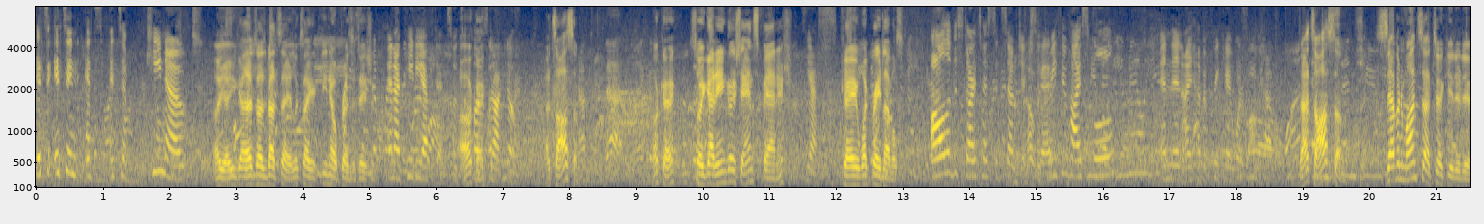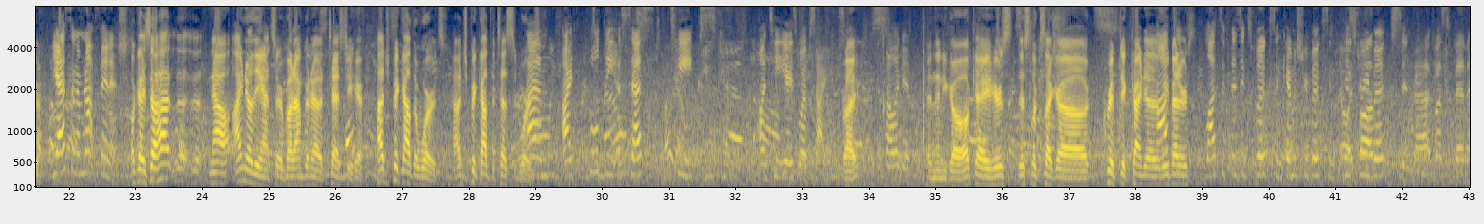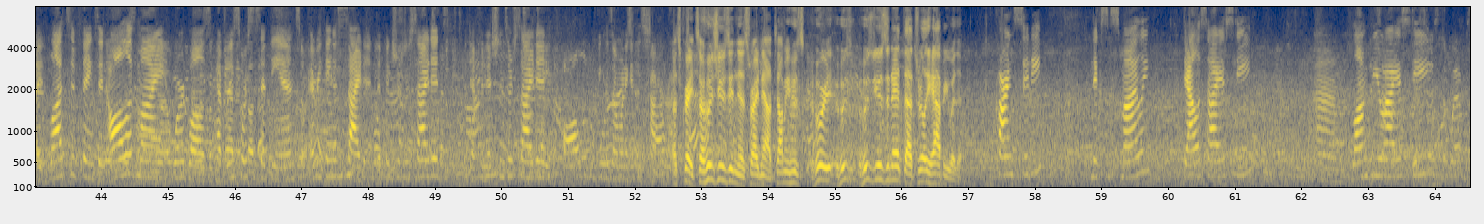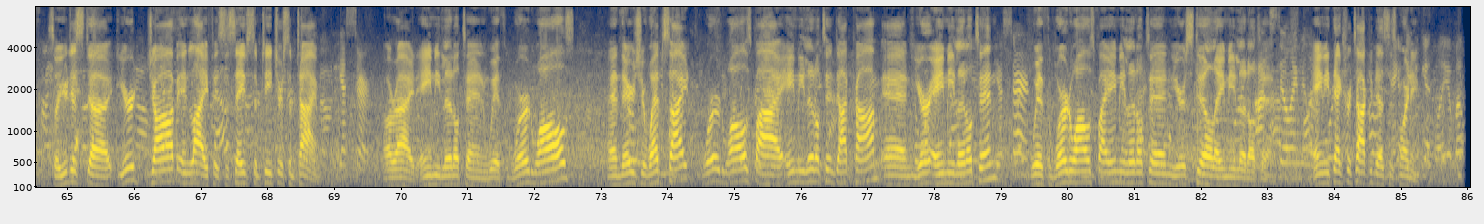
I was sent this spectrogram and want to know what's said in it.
It's it's in it's it's a keynote, Oh yeah, you got. That's what I was about to say. It looks like a keynote presentation. and I PDF'd it, so it's a Okay. closed document. That's awesome. Okay. So you got English and Spanish. Yes. Okay. What grade levels? All of the STAAR tested subjects, so three through high school, and then I have a pre-K workbook. That's awesome. Seven months that took you to do. Yes, and I'm not finished. Okay, so how, uh, now I know the answer, but I'm going to test you here. How'd you pick out the words? How'd you pick out the tested words? Um, I pulled the assessed TEKS on TEA's website. right? That's all I did. And then you go, okay, here's this looks like a cryptic kind of. We Lots better. of, lots of physics books and chemistry books and I history books and That must have been I- it. lots of things. And all of my word walls have resources at the end, so everything is cited. The pictures are cited, the definitions are cited, because I want to get this copyright. That's great. So who's using this right now? Tell me who's who are, who's who's using it that's really happy with it. Karnes City, Nixon Smiley, Dallas ISD, Longview ISD. So you're just uh, your job in life is to save some teachers some time. Yes, sir. All right, Amy Littleton with Word Walls. And there's your website, Word Walls by AmyLittleton.com. And you're Amy Littleton. Yes, sir. With Word Walls by Amy Littleton, you're still Amy Littleton. I'm still Amy Littleton. Amy, thanks for talking to us this morning. Lay 'em up.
